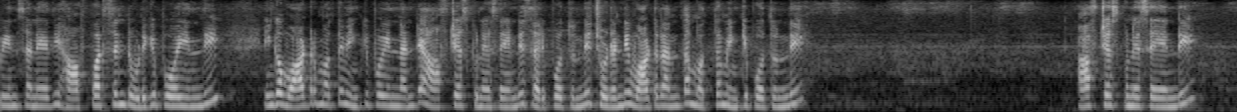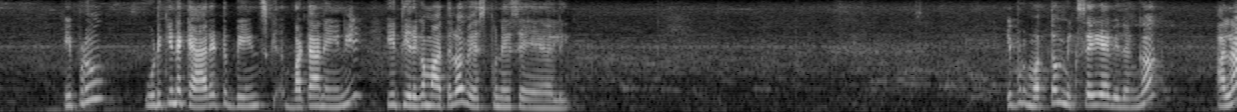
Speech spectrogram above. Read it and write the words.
బీన్స్ అనేది హాఫ్ పర్సెంట్ ఉడికిపోయింది. ఇంకా వాటర్ మొత్తం ఇంకిపోయిందంటే ఆఫ్ చేసుకునేసేయండి సరిపోతుంది. చూడండి వాటర్ అంతా మొత్తం ఇంకిపోతుంది. ఆఫ్ చేసుకునేసేయండి. ఇప్పుడు ఉడికిన క్యారెట్ బీన్స్ బఠానీని ఈ తిరగమాతలో వేసుకునేసేయాలి. ఇప్పుడు మొత్తం మిక్స్ అయ్యే విధంగా అలా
